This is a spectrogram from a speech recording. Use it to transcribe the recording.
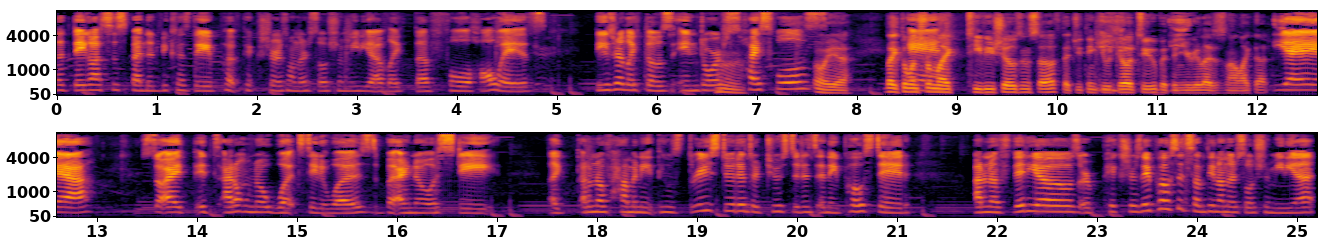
that they got suspended because they put pictures on their social media of like the full hallways. These are like those indoor hmm. high schools. Oh yeah, like the ones from like TV shows and stuff that you think you would go to, but then you realize it's not like that. Yeah, yeah, yeah. So I it's I don't know what state it was, but I know a state like I don't know if how many it was three students or two students and they posted I don't know if videos or pictures. They posted something on their social media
